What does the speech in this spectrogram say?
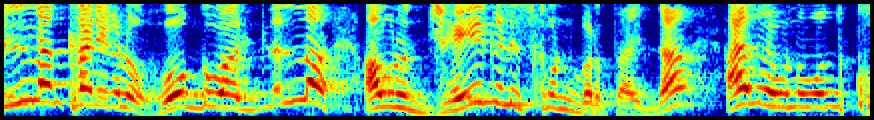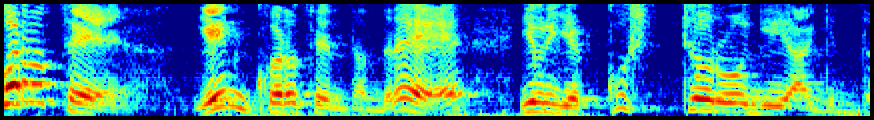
ಎಲ್ಲ ಕಾರ್ಯಗಳು ಹೋಗುವಾಗಲೆಲ್ಲ ಅವನು ಜಯಗಳಿಸ್ಕೊಂಡು ಬರ್ತಾ ಇದ್ದ, ಆದರೆ ಅವನು ಒಂದು ಕೊರತೆ. ಏನು ಕೊರತೆ ಅಂತಂದರೆ, ಇವನಿಗೆ ಕುಷ್ಠರೋಗಿಯಾಗಿದ್ದ.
